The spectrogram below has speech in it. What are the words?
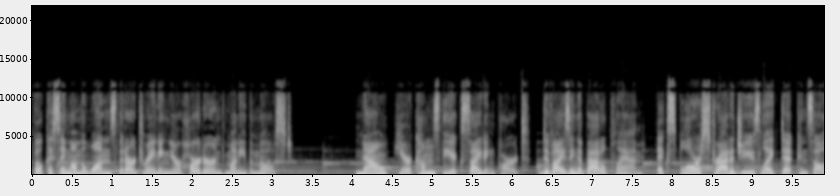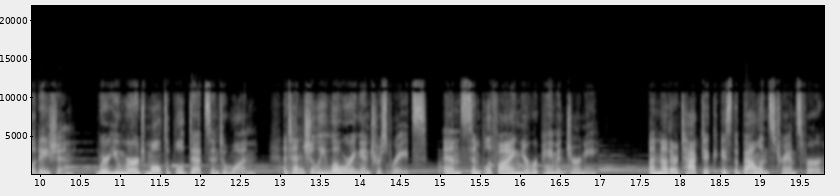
focusing on the ones that are draining your hard-earned money the most. Now, here comes the exciting part. Devising a battle plan. Explore strategies like debt consolidation, where you merge multiple debts into one, potentially lowering interest rates and simplifying your repayment journey. Another tactic is the balance transfer,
